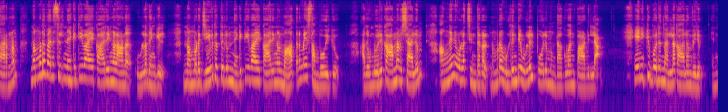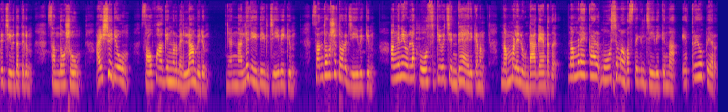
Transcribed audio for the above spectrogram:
കാരണം നമ്മുടെ മനസ്സിൽ നെഗറ്റീവായ കാര്യങ്ങളാണ് ഉള്ളതെങ്കിൽ നമ്മുടെ ജീവിതത്തിലും നെഗറ്റീവായ കാര്യങ്ങൾ മാത്രമേ സംഭവിക്കൂ. അതുകൊണ്ട് ഒരു കാരണവശാലും അങ്ങനെയുള്ള ചിന്തകൾ നമ്മുടെ ഉള്ളിന്റെ ഉള്ളിൽ പോലും ഉണ്ടാകുവാൻ പാടില്ല. എനിക്കും ഒരു നല്ല കാലം വരും. എന്റെ ജീവിതത്തിലും സന്തോഷവും ഐശ്വര്യവും സൗഭാഗ്യങ്ങളും എല്ലാം വരും. ഞാൻ നല്ല രീതിയിൽ ജീവിക്കും സന്തോഷത്തോടെ ജീവിക്കും. അങ്ങനെയുള്ള പോസിറ്റീവ് ചിന്തയായിരിക്കണം നമ്മളിൽ ഉണ്ടാകേണ്ടത്. നമ്മളെക്കാൾ മോശം അവസ്ഥയിൽ ജീവിക്കുന്ന എത്രയോ പേർ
